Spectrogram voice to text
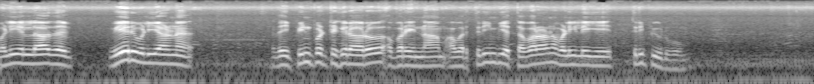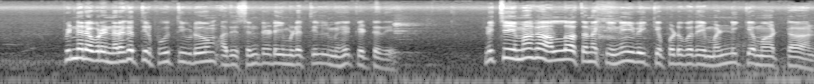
வழியல்லாத வேறு வழியான அதை பின்பற்றுகிறாரோ அவரை நாம் அவர் திரும்பிய தவறான வழியிலேயே திருப்பிவிடுவோம். பின்னர் அவரை நரகத்தில் புகுத்தி விடுவோம் அது சென்றடையும் இடத்தில் மிக கெட்டது. நிச்சயமாக அல்லாஹ் தனக்கு இணை வைக்கப்படுவதை மன்னிக்க மாட்டான்.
